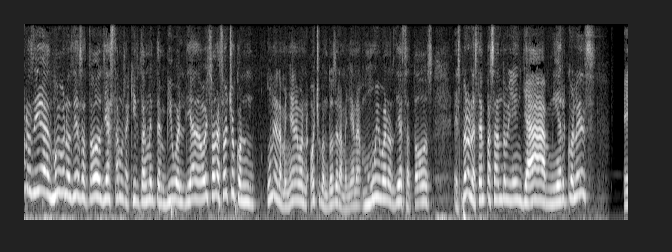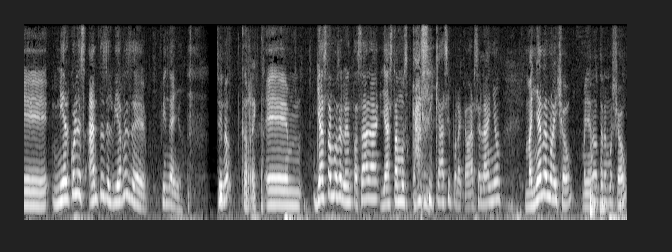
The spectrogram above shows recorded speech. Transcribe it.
buenos días, muy buenos días a todos. Ya estamos aquí totalmente en vivo el día de hoy. Son las 8 con 1 de la mañana, bueno, 8 con 2 de la mañana. Muy buenos días a todos. Espero la estén pasando bien ya miércoles. Eh, miércoles antes del viernes de fin de año. ¿Sí, no? Correcto. Eh, ya estamos en la entasada, ya estamos casi, casi por acabarse el año. Mañana no hay show, mañana no tenemos show.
